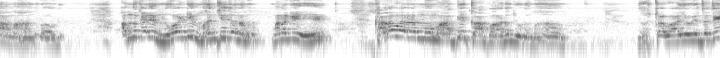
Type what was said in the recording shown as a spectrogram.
ఆ మహానుభావుడు. అందుకని నోటి మంచిదనం మనకి కలవరము మాపి కాపాడ చూడుమా. దుష్టవాయువు ఇతది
